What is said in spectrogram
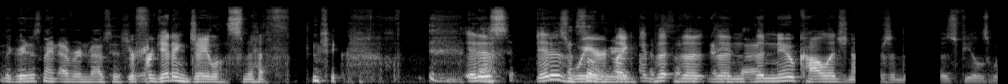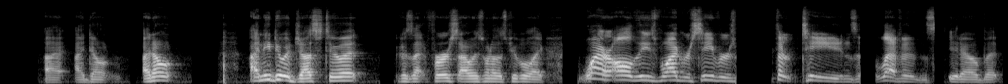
the greatest nine ever in Mavs history. You're forgetting Jalen Smith. It is. It is that's so weird. weird. Like the so- the the, the new college numbers of those feels weird. I I don't I don't I need to adjust to it because at first I was one of those people like why are all these wide receivers 13s and 11s you know but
